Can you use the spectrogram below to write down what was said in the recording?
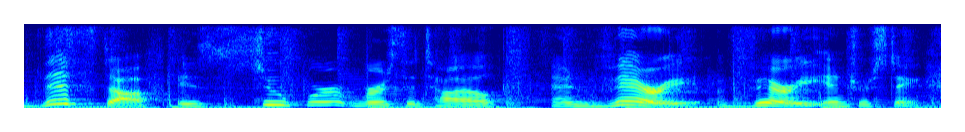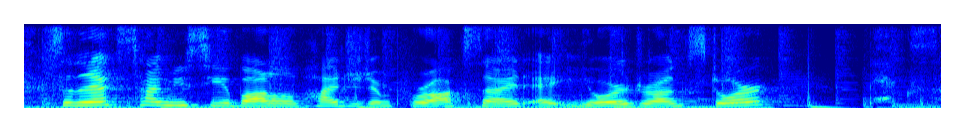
this stuff is super versatile and very, very interesting. So the next time you see a bottle of hydrogen peroxide at your drugstore, pick some.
